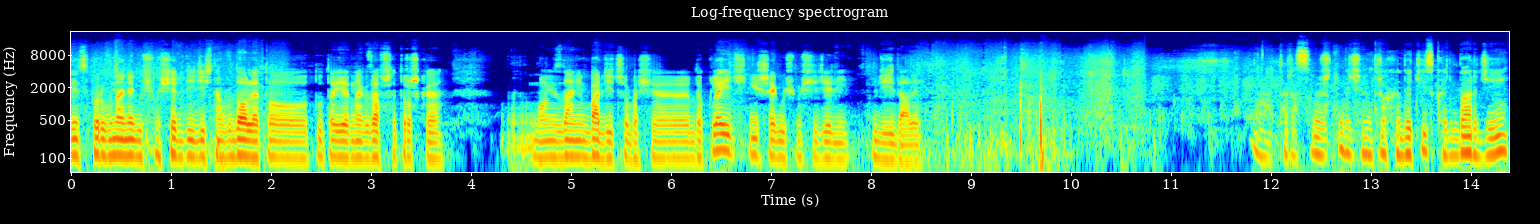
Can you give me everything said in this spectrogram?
Więc w porównaniu jakbyśmy siedli gdzieś tam w dole, to tutaj jednak zawsze troszkę, moim zdaniem, bardziej trzeba się dokleić niż jakbyśmy siedzieli gdzieś dalej. A teraz sobie będziemy trochę dociskać bardziej,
